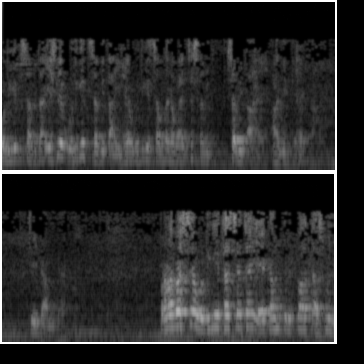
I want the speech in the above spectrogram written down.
उद्गित सविता, इसलिए उद्गित सविता ही है, उद्गित शब्द का वाच्य सविता है, आदित्य है। कहा ठीक हम प्रणव से उद्गीत एकम कृत्वा तस्मिन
